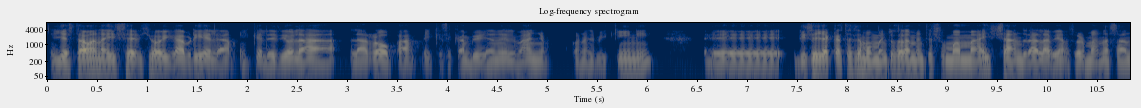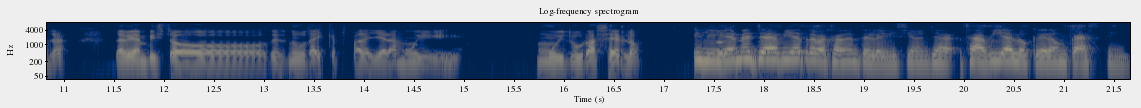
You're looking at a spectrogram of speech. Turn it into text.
y estaban ahí Sergio y Gabriela y que le dio la, la ropa y que se cambió ya en el baño con el bikini. Eh, dice ella que hasta ese momento solamente su mamá y Sandra, la habían, su hermana Sandra, la habían visto desnuda y que pues, para ella era muy, muy duro hacerlo. Y Liliana ya había trabajado en televisión, ya sabía lo que era un casting.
